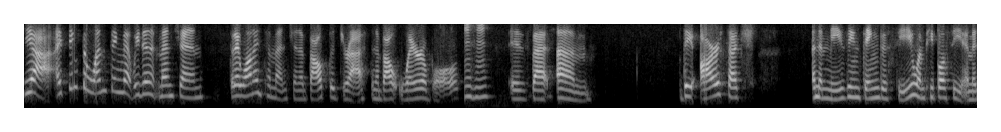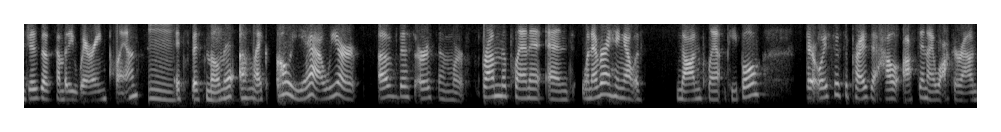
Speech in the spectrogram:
Yeah, I think the one thing that we didn't mention that I wanted to mention about the dress and about wearables mm-hmm. is that um, they are such an amazing thing to see when people see images of somebody wearing plants. Mm. It's this moment of like, oh yeah, we are of this earth and we're from the planet. And whenever I hang out with non plant people, they're always so surprised at how often I walk around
